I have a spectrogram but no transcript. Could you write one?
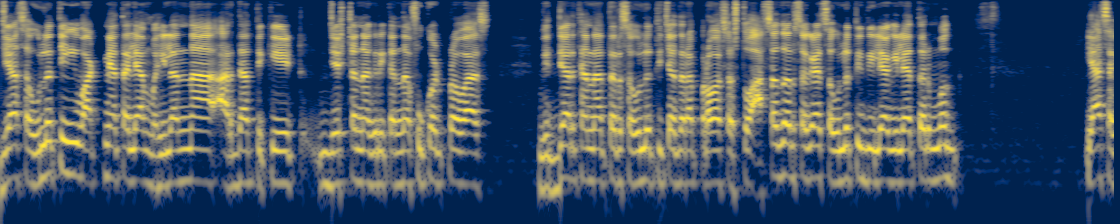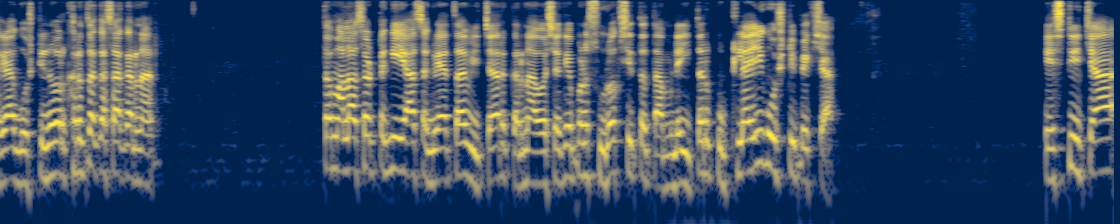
ज्या सवलती वाटण्यात आल्या महिलांना अर्धा तिकीट ज्येष्ठ नागरिकांना फुकट प्रवास विद्यार्थ्यांना तर सवलतीच्या दरात प्रवास असतो असा जर सगळ्या सवलती दिल्या गेल्या तर मग या सगळ्या गोष्टींवर खर्च कसा करणार? तर मला असं वाटतं की या सगळ्याचा विचार करणं आवश्यक आहे पण सुरक्षितता म्हणजे इतर कुठल्याही गोष्टीपेक्षा एस टीच्या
